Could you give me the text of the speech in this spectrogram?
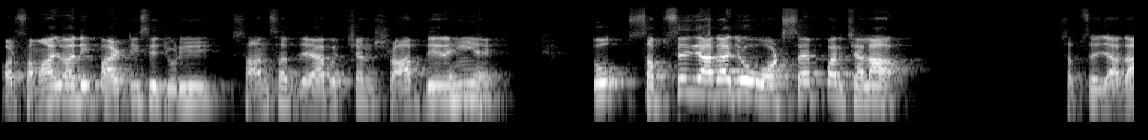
और समाजवादी पार्टी से जुड़ी सांसद जया बच्चन श्राप दे रही हैं तो सबसे ज़्यादा जो व्हाट्सएप पर चला, सबसे ज़्यादा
